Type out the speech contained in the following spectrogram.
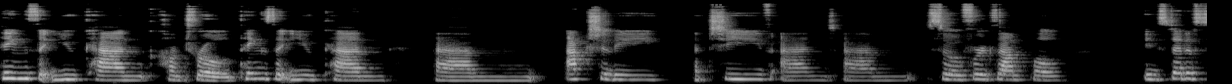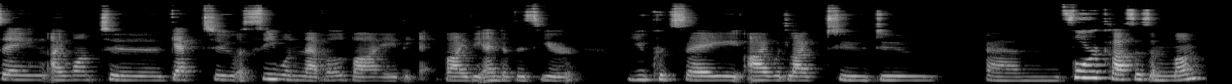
things that you can control, things that you can um, actually achieve. And um, so, for example, instead of saying I want to get to a C1 level by the by the end of this year, you could say I would like to do um, four classes a month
